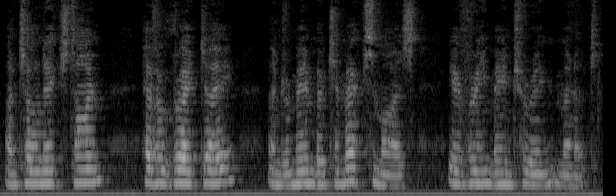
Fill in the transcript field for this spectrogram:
Until next time, have a great day and remember to maximize every mentoring minute.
